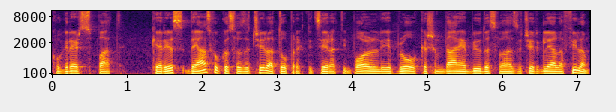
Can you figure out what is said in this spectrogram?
ko greš spat. Ker jaz dejansko, ko smo začela to prakticirati, in pol je bilo, kakšen dan je bil, da smo zvečer gledala film.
